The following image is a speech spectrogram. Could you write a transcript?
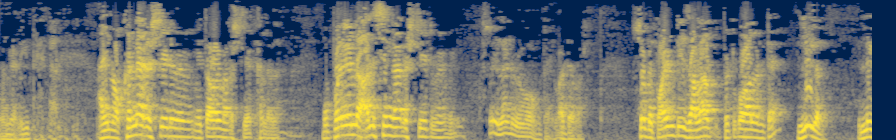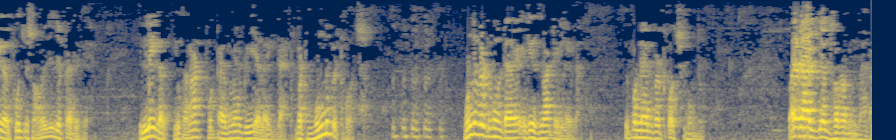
నన్ను అడిగితే. ఆయన ఒక్కడనే అరెస్ట్ చేయడం ఏమి? మిగతా వాళ్ళని అరెస్ట్ చేయక్కర్లేదు? ముప్పై ఏళ్ళు ఆలస్యంగా అరెస్ట్ చేయడం ఏమి? సో ఇలాంటివి ఏవో ఉంటాయి. Whatever so the point is అలా పెట్టుకోవాలంటే ఇల్లీగల్ ఇల్లీగల్ పూజ స్వామీజీ చెప్పారు ఇది. Illegal you cannot put MA BA like that but ముందు పెట్టుకోవచ్చు. ముందు పెట్టుకుంటే ఇట్ ఈజ్ నాట్ ఇల్లీగల్ ఇప్పుడు నేను పెట్టుకోవచ్చు ముందు. వైరాగ్య ధురంధర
